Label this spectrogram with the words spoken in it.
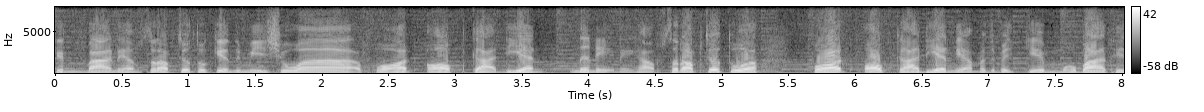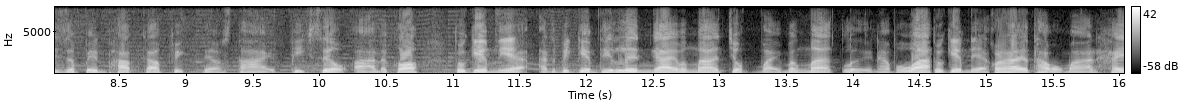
กันบ้างนะครับสำหรับเจ้าตัวเกมที่มีชื่อว่า Fort of Guardian นั่นเองนะครับสำหรับเจ้าตัว Fort of Guardian เนี่ยมันจะเป็นเกมโมบ้าที่จะเป็นภาพกราฟิกแนวสไตล์ Pixel Art แล้วก็ตัวเกมเนี่ยอาจจะเป็นเกมที่เล่นง่ายมากๆ จบไวมากๆเลยนะเพราะว่าตัวเกมเนี่ยเขาได้ทำออกมาให้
